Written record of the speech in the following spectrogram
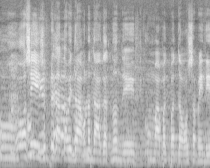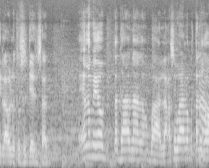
Oo, kasi siyempre tatawid na ako ng dagat noon. Eh, hindi ko mapadpad ako sa Maynila ulit o sa Jensen. Ay, alam mo yun, tadhana lang ang bahala. Kasi wala naman talaga,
